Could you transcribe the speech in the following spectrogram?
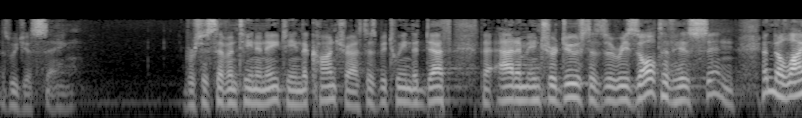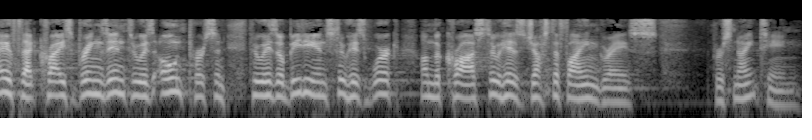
as we just sang. Verses 17 and 18, the contrast is between the death that Adam introduced as a result of his sin and the life that Christ brings in through his own person, through his obedience, through his work on the cross, through his justifying grace. Verse 19,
